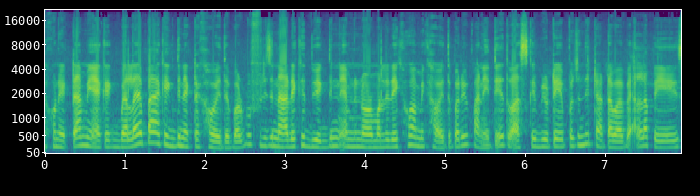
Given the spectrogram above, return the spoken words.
এখন এটা আমি এক এক বেলায় বা এক একদিন একটা খাওয়াইতে পারব। ফ্রিজে না রেখে দু একদিন এমনি নর্মালি রেখেও আমি খাওয়াইতে পারি পানিতে। তো আজকের ভিডিওটা এ পর্যন্তই। টাটা পাবে আল্লাহ পেস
